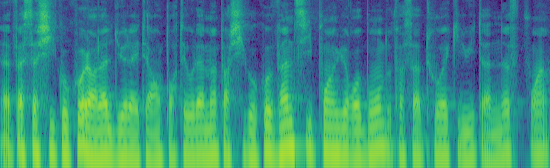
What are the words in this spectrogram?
euh, face à Shikoko. Alors là, le duel a été remporté haut la main par Shikoko. 26 points, 8 rebonds face à Touré qui lui est à 9 points.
